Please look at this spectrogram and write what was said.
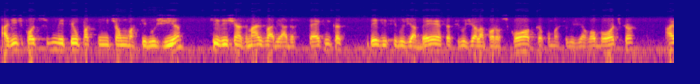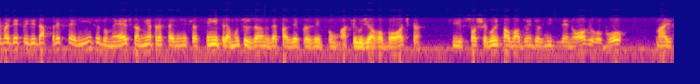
a gente pode submeter o paciente a uma cirurgia, que existem as mais variadas técnicas, desde cirurgia aberta, cirurgia laparoscópica, como a cirurgia robótica, Aí vai depender da preferência do médico. A minha preferência sempre, há muitos anos, é fazer, por exemplo, uma cirurgia robótica, que só chegou em Salvador em 2019, o robô, mas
